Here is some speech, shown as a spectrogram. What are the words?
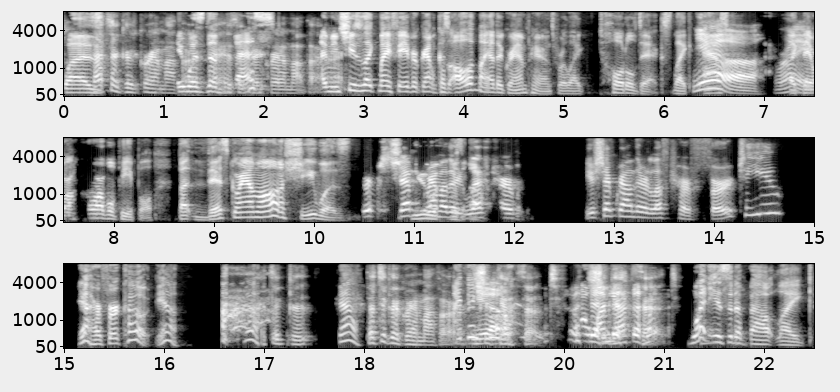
was that's a good grandmother. It was the best grandmother. I mean, she's like my favorite grandma because all of my other grandparents were like total dicks. Like yeah, right. Like they were horrible people. But this grandma, she was. Your step grandmother left her your step grandmother left her fur to you? Yeah, her fur coat. Yeah. yeah. That's a good yeah. That's a good grandmother. I think yeah. she gets it. Oh, she gets it. What is it about like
